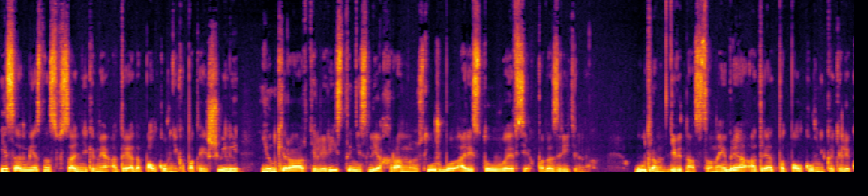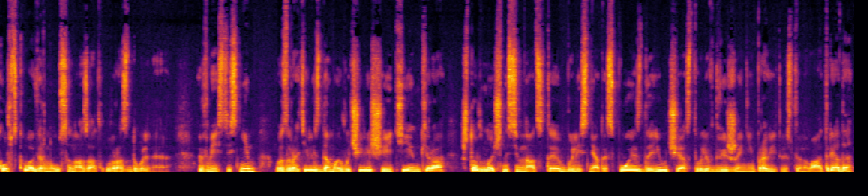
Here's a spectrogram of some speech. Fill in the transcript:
и совместно с всадниками отряда полковника Патаишвили юнкера-артиллеристы несли охранную службу, арестовывая всех подозрительных. Утром 19 ноября отряд подполковника Телековского вернулся назад в Раздольное. Вместе с ним возвратились домой в училище и Тинкера, что в ночь на 17 были сняты с поезда и участвовали в движении правительственного отряда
